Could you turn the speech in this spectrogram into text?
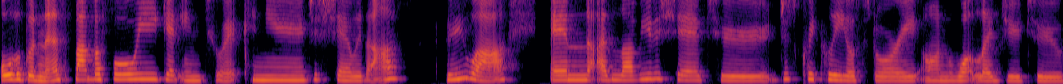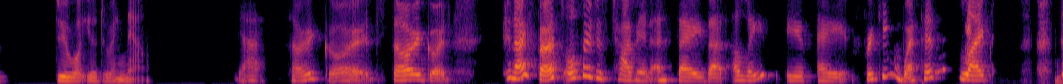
all the goodness. But before we get into it, can you just share with us who you are and I'd love you to share to just quickly your story on what led you to do what you're doing now. Yes, so good. So good. Can I first also just chime in and say that Elise is a freaking weapon? Like,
